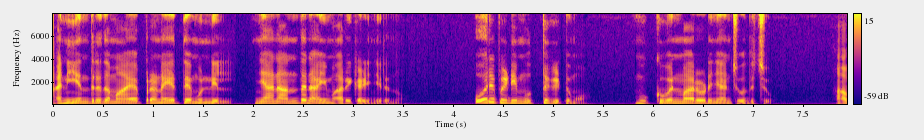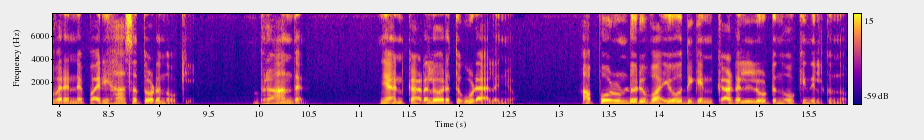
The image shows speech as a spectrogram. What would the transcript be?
അനിയന്ത്രിതമായ പ്രണയത്തെ മുന്നിൽ ഞാൻ അന്ധനായി മാറിക്കഴിഞ്ഞിരുന്നു. ഒരു പിടി മുത്ത് കിട്ടുമോ? മുക്കുവന്മാരോട് ഞാൻ ചോദിച്ചു. അവരെന്നെ പരിഹാസത്തോടെ നോക്കി. ഭ്രാന്തൻ ഞാൻ കടലോരത്തുകൂടെ അലഞ്ഞു. അപ്പോഴുണ്ടൊരു വയോധികൻ കടലിലോട്ട് നോക്കി നിൽക്കുന്നു.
